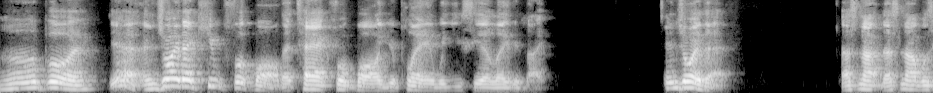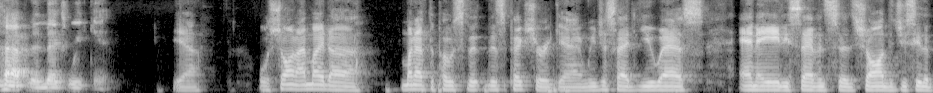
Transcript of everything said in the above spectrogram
oh boy. Yeah, enjoy that cute football, that tag football you're playing with UCLA tonight. Enjoy that. That's not that's not what's happening next weekend. Yeah. Well, Sean, I might uh might have to post th- this picture again. We just had US MA87 said, Sean, did you see the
